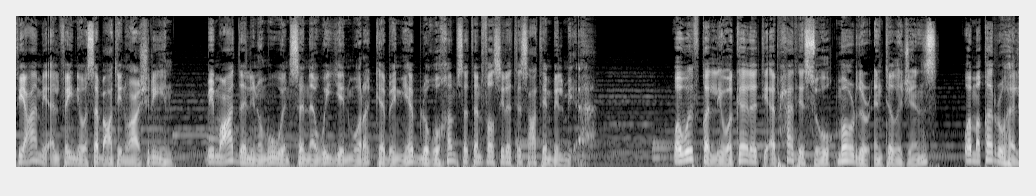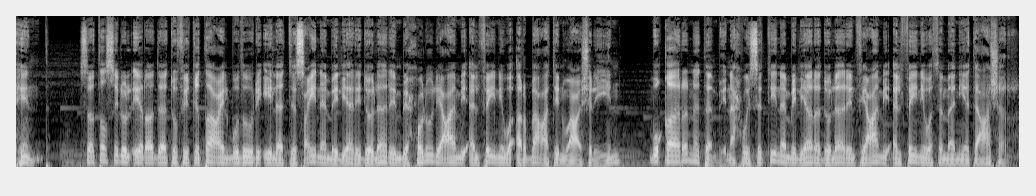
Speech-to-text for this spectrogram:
في عام 2027 بمعدل نمو سنوي مركب يبلغ 5.9% ووفقا لوكالة أبحاث السوق Mordor Intelligence ومقرها الهند ستصل الإيرادات في قطاع البذور إلى 90 مليار دولار بحلول عام 2024 مقارنة بنحو 60 مليار دولار في عام 2018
